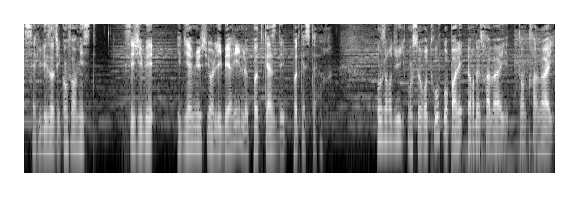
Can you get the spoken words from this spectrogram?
Salut les anticonformistes, c'est JB et bienvenue sur Libéry, le podcast des podcasteurs. Aujourd'hui, on se retrouve pour parler heures de travail, temps de travail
